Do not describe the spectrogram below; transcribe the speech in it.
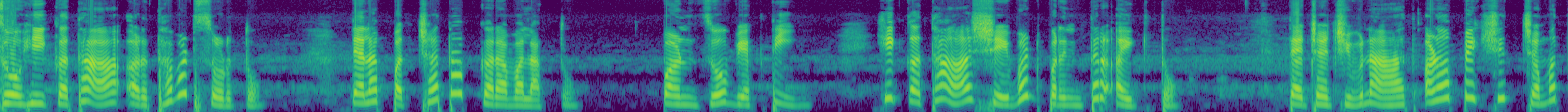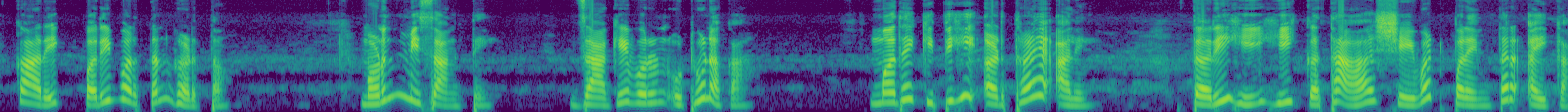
जो ही कथा अर्धवट सोडतो त्याला पश्चाताप करावा लागतो. पण जो व्यक्ती ही कथा शेवटपर्यंत ऐकतो त्याच्या जीवनात अनपेक्षित चमत्कारिक परिवर्तन घडतं. म्हणून मी सांगते जागेवरून उठू नका. मध्ये कितीही अडथळे आले तरीही ही कथा शेवटपर्यंत ऐका.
